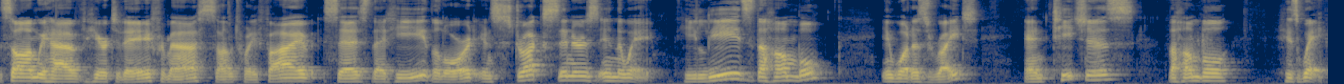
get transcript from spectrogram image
The psalm we have here today for Mass, Psalm 25, says that He, the Lord, instructs sinners in the way. He leads the humble in what is right and teaches the humble His way.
